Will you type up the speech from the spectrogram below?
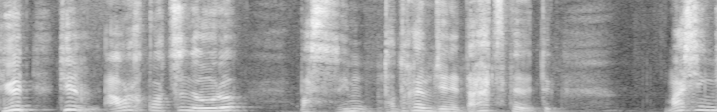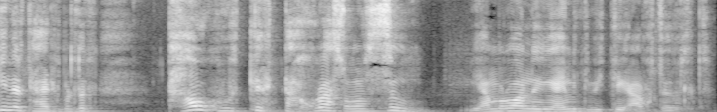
Тэгэд тэр аврах гудс нь өөрөө бас тодорхой хэмжээний даацтай байдаг. Маш энгийнээр тайлбарлал тав хүртэлх давхраас унсан ямарваа нэгэн амьд биетийг авах зорилт.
